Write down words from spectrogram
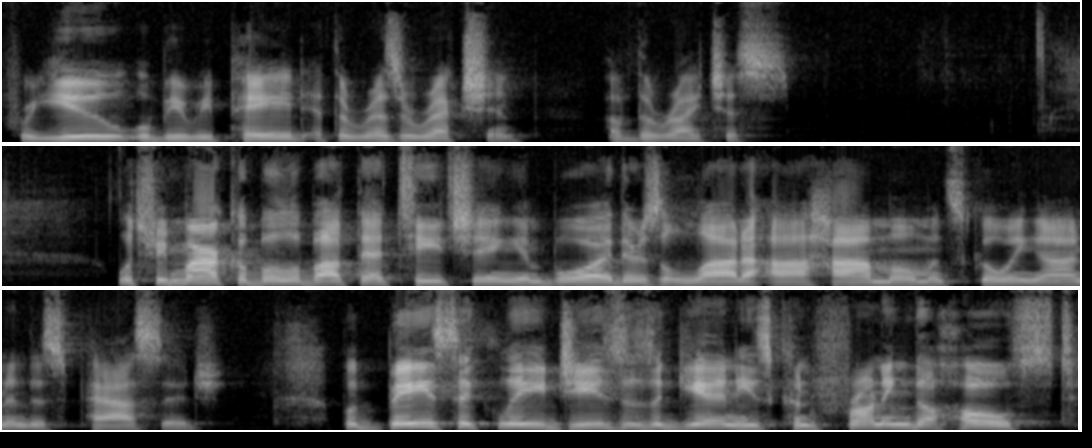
for you will be repaid at the resurrection of the righteous. What's remarkable about that teaching, and boy, there's a lot of aha moments going on in this passage, but basically, Jesus, again, he's confronting the host.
